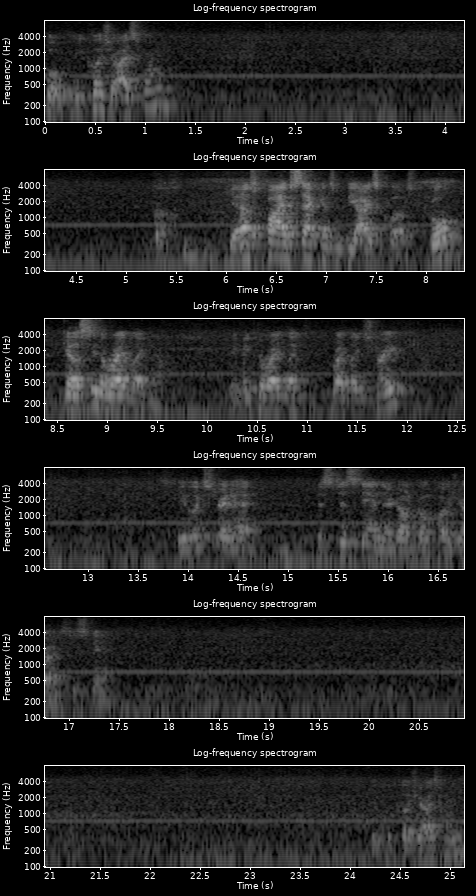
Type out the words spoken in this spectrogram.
Cool, can you close your eyes for me? Okay, that was five seconds with the eyes closed. Cool? Okay, let's see the right leg now. Okay, make the right leg, right leg straight. You look straight ahead. Just, just stand there. Don't, don't close your eyes. Just stand. Okay, you close your eyes for me?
